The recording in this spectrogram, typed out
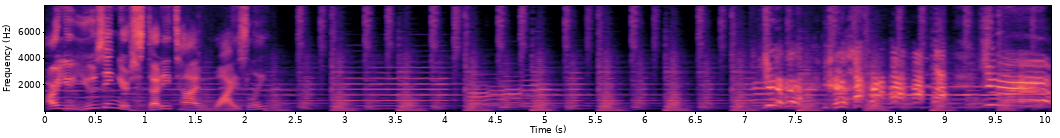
Are you using your study time wisely? Yeah! yeah!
